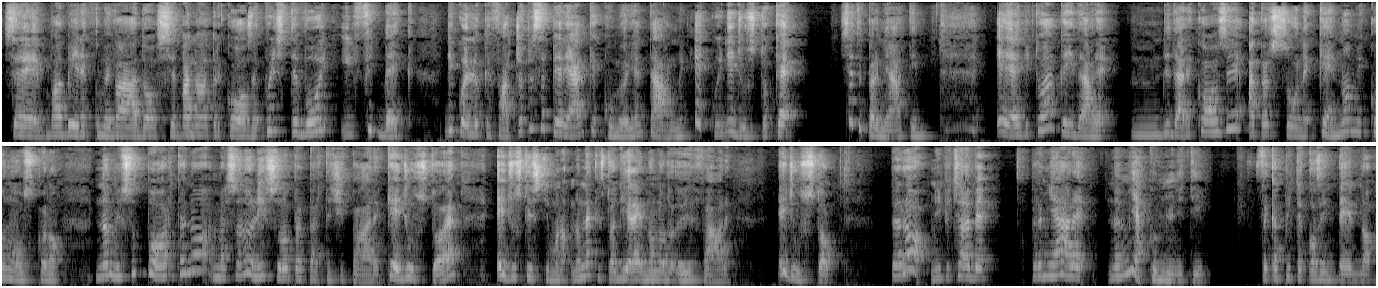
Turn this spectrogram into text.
se va bene come vado, se vanno altre cose, quindi siete voi il feedback di quello che faccio per sapere anche come orientarmi e quindi è giusto che siete premiati e evito anche di dare, mm, di dare cose a persone che non mi conoscono, non mi supportano, ma sono lì solo per partecipare, che è giusto, eh? È giustissimo, no? non è che sto a dire non lo dovete fare, è giusto, però mi piacerebbe premiare la mia community, se capite cosa intendo.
